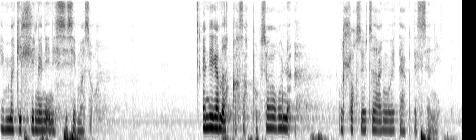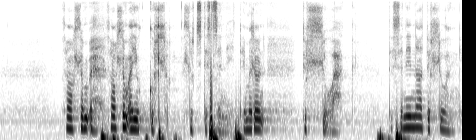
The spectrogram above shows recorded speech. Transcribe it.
киллингани ниссисимасо анигама эққарсарпук сооруна уллорсиутерангуи таак тассаниит соорлум соорлум аюккуллу лут тассаниит ималуун туллуаак. Тассанииннера туллуанги.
